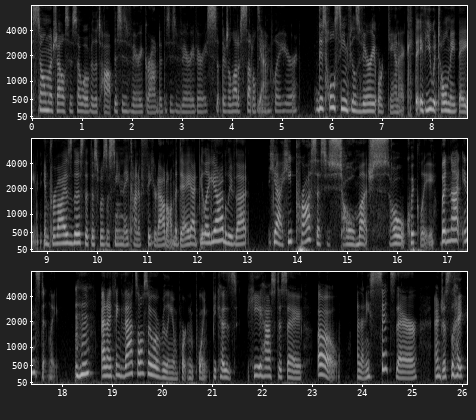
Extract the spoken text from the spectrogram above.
so much else is so over the top. This is very grounded. This is very, very. There's a lot of subtlety Yeah. in play here. this whole scene feels very organic. If you had told me they improvised this, that this was a scene they kind of figured out on the day, I'd be like, yeah, I believe that. Yeah, he processes so much so quickly. but not instantly. Mm-hmm. And I think that's also a really important point because he has to say, oh, and then he sits there and just like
